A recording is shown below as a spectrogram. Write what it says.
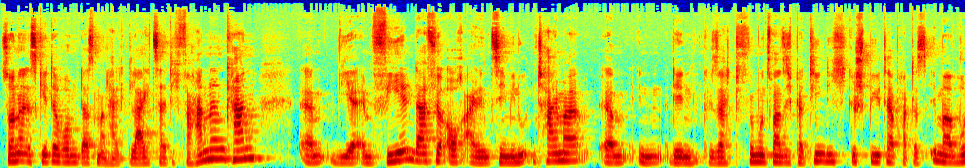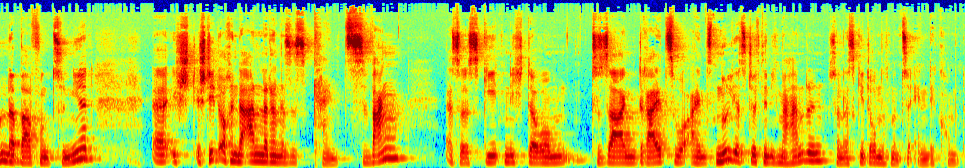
sondern es geht darum, dass man halt gleichzeitig verhandeln kann. Ähm, wir empfehlen dafür auch einen 10-Minuten-Timer. Ähm, in den, wie gesagt, 25 Partien, die ich gespielt habe, hat das immer wunderbar funktioniert. Äh, es steht auch in der Anleitung, es ist kein Zwang. Also es geht nicht darum zu sagen 3, 2, 1, 0, jetzt dürft ihr nicht mehr handeln, sondern es geht darum, dass man zu Ende kommt.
